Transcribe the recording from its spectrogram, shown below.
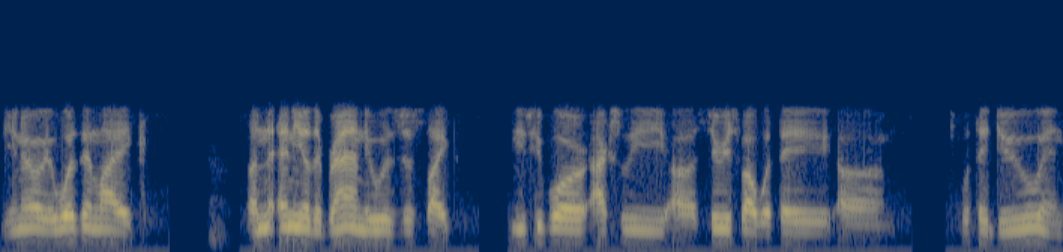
You know, it wasn't like an, any other brand. It was just like these people are actually uh, serious about what they uh, what they do and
